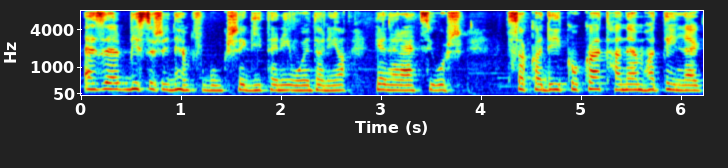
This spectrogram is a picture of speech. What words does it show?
Ezzel biztos, hogy nem fogunk segíteni oldani a generációs szakadékokat, hanem ha tényleg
